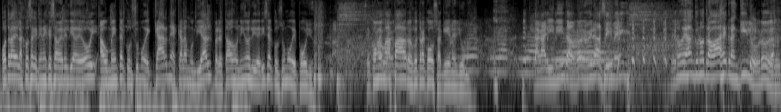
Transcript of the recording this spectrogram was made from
Otra de las cosas que tienes que saber el día de hoy, aumenta el consumo de carne a escala mundial, pero Estados Unidos lideriza el consumo de pollo. Se come Ah, más bueno. pájaros que otra cosa aquí en el Yuma. La gallinita, bro, mira así, men. Ustedes no dejan que uno trabaje tranquilo, brother.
